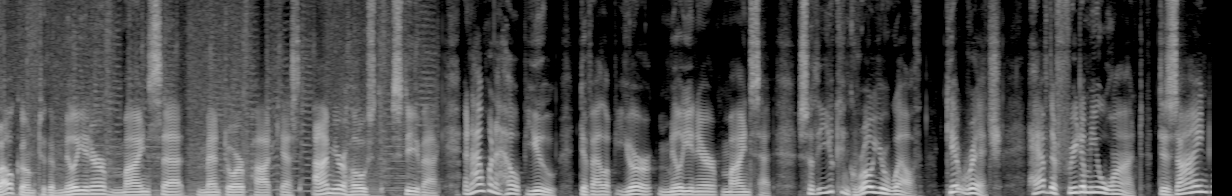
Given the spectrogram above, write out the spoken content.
Welcome to the Millionaire Mindset Mentor Podcast. I'm your host, Steve Ack, and I want to help you develop your millionaire mindset so that you can grow your wealth, get rich, have the freedom you want, design,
